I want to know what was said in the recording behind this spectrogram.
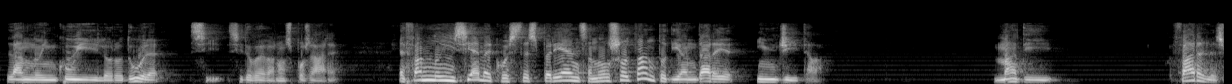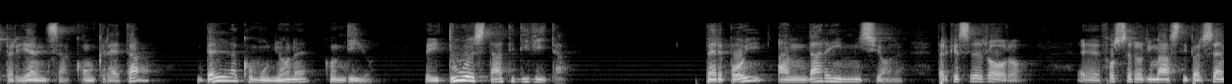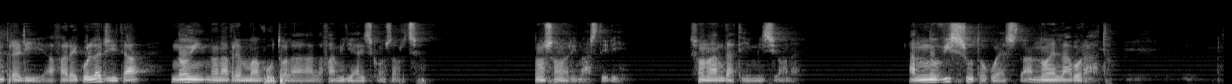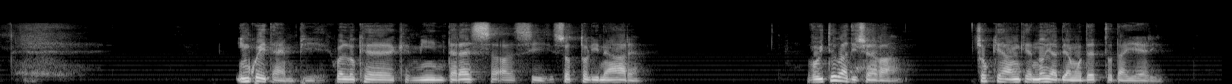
l'anno in cui loro due si, si dovevano sposare, e fanno insieme questa esperienza non soltanto di andare in gita, ma di fare l'esperienza concreta della comunione con Dio, dei due stati di vita, per poi andare in missione, perché se loro eh, fossero rimasti per sempre lì a fare quella gita, noi non avremmo avuto la, la famiglia di sconsorzio non sono rimasti lì, sono andati in missione. Hanno vissuto questo, hanno elaborato. In quei tempi, quello che, che mi interessa sì, sottolineare, Voiteva diceva ciò che anche noi abbiamo detto da ieri,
